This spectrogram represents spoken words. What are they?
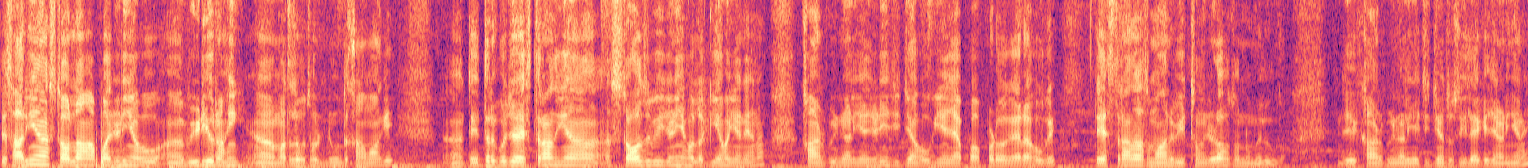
ਤੇ ਸਾਰੀਆਂ ਸਟਾਲਾਂ ਆਪਾਂ ਜਿਹੜੀਆਂ ਉਹ ਵੀਡੀਓ ਰਾਹੀਂ ਮਤਲਬ ਤੁਹਾਨੂੰ ਦਿਖਾਵਾਂਗੇ। ਅ, ਤੇ ਇੱਧਰ ਕੁਝ ਇਸ ਤਰ੍ਹਾਂ ਦੀਆਂ ਸਟਾਲਸ ਵੀ ਜਿਹੜੀਆਂ ਉਹ ਲੱਗੀਆਂ ਹੋਈਆਂ ਨੇ ਹਨਾ? ਖਾਣ ਪੀਣ ਵਾਲੀਆਂ ਜਿਹੜੀਆਂ ਚੀਜ਼ਾਂ ਹੋ ਗਈਆਂ ਜਾਂ ਪਾਪੜ ਵਗੈਰਾ ਹੋ ਗਏ ਤੇ ਇਸ ਤਰ੍ਹਾਂ ਦਾ ਸਮਾਨ ਵੀ ਇੱਥੋਂ ਜਿਹੜਾ ਉਹ ਤੁਹਾਨੂੰ ਮਿਲੂਗਾ। ਜੇ ਖਾਣ ਪੀਣ ਵਾਲੀਆਂ ਚੀਜ਼ਾਂ ਤੁਸੀਂ ਲੈ ਕੇ ਜਾਣੀਆਂ ਨੇ,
